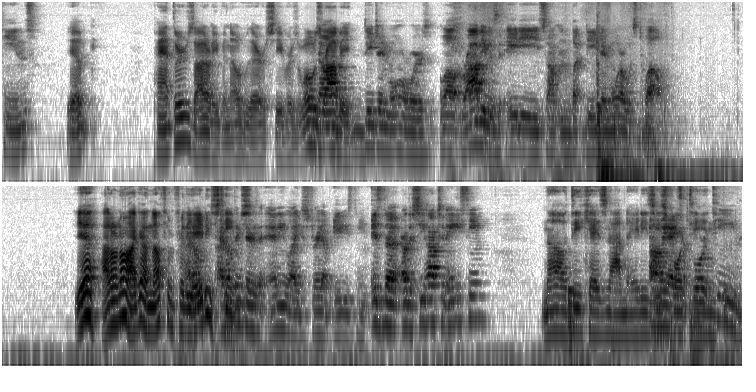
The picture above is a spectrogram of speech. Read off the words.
teens. Yep. Panthers. I don't even know who their receivers. What was No, Robbie? DJ Moore was well. Robbie was 80 something, but DJ Moore was 12. Yeah, I don't know. I got nothing for the I don't- 80s I don't think there's any like straight up 80s team. Is the are the Seahawks an 80s team? No, DK's not an 80s. Oh he's yeah, 14. he's a 14.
